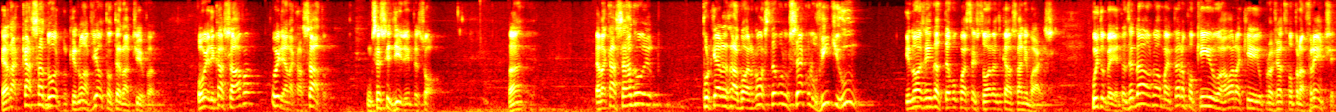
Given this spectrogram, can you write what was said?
era caçador, porque não havia outra alternativa. Ou ele caçava, ou ele era caçado. Não sei se diz, hein, pessoal? Era caçado porque agora nós estamos no século 21 e nós ainda estamos com essa história de caçar animais. Muito bem, está dizendo, não, não, mas espera um pouquinho, a hora que o projeto for para frente,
